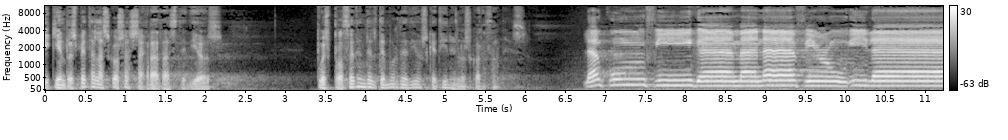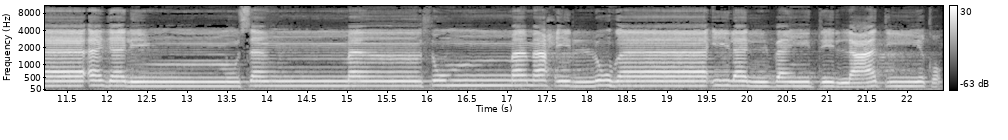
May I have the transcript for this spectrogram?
Y quien respeta las cosas sagradas de Dios, pues proceden del temor de Dios que tienen los corazones. لكم فيها منافع إلى أجل مسمى ثم محلها إلى البيت العتيق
